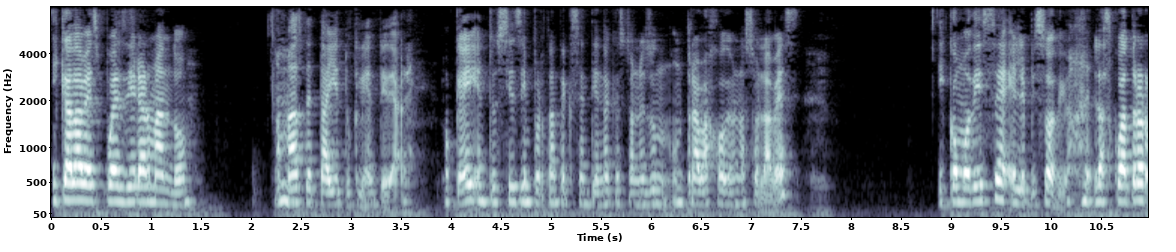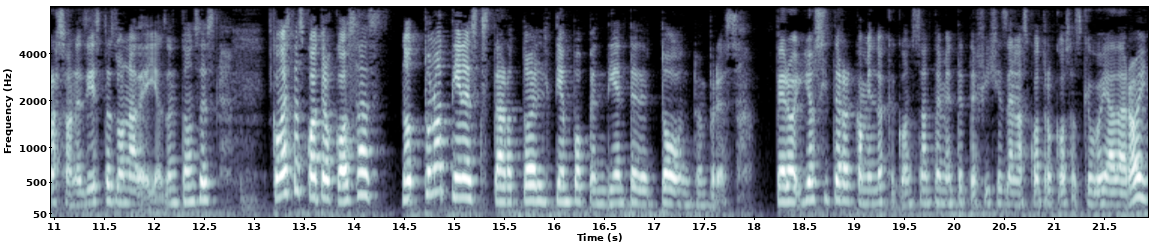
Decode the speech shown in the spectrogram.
y cada vez puedes ir armando más detalle tu cliente ideal. ¿Ok? Entonces sí es importante que se entienda que esto no es un, trabajo de una sola vez. Y como dice el episodio, las cuatro razones, y esta es una de ellas. Entonces, con estas cuatro cosas, no, tú no tienes que estar todo el tiempo pendiente de todo en tu empresa. Pero yo sí te recomiendo que constantemente te fijes en las cuatro cosas que voy a dar hoy,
